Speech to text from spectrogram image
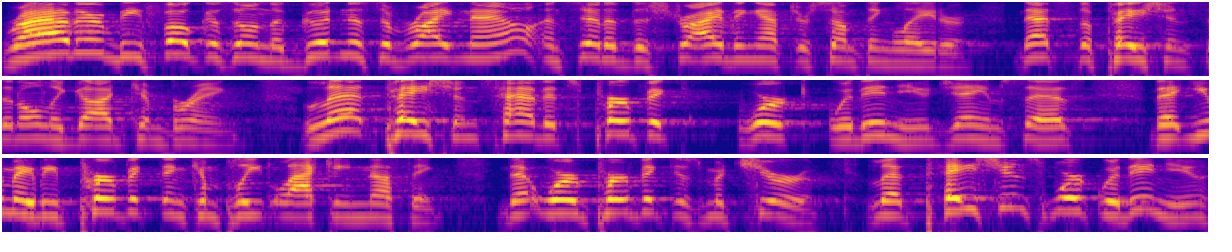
Rather be focused on the goodness of right now instead of the striving after something later. That's the patience that only God can bring. Let patience have its perfect work within you, James says, that you may be perfect and complete, lacking nothing. That word perfect is mature. Let patience work within you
